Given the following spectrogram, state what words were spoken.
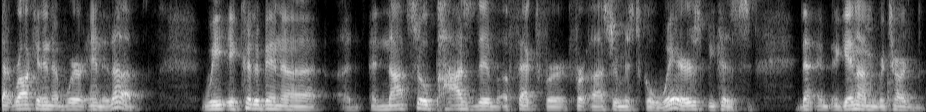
that rocket ended up where it ended up, we it could have been a, a, a, not so positive effect for for us or mystical wares because that again I'm retired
